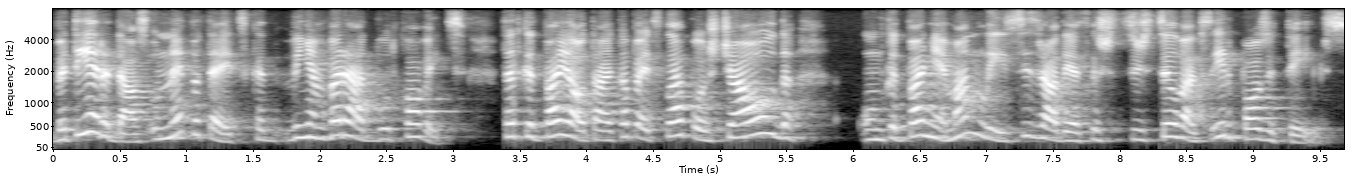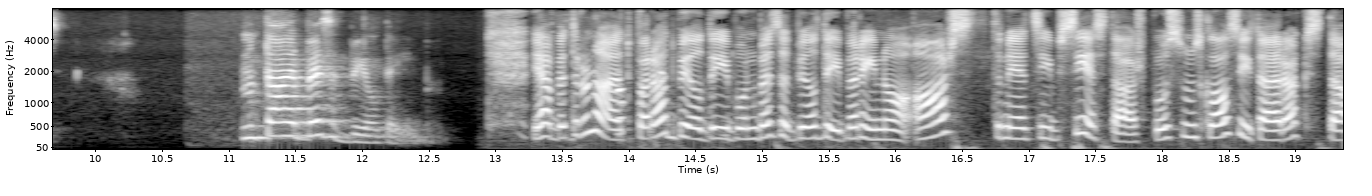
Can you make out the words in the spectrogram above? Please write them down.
bet ieradās un nepateica, ka viņam varētu būt covid. Tad, kad pajautāja, kāpēc klepojas čauda, un kad paņēma analīzes, izrādījās, ka šis cilvēks ir pozitīvs. Nu, tā ir bezatbildība. Jā, bet runājot par atbildību un bezatbildību arī no ārstniecības iestāžu puses, mums klausītāji rakstā.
